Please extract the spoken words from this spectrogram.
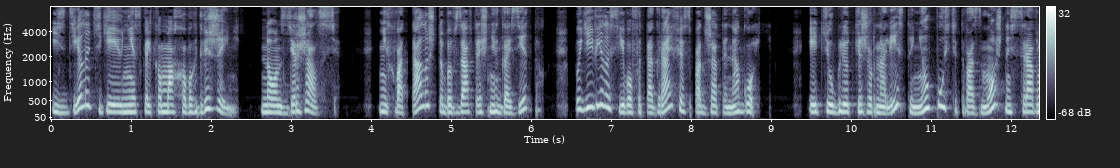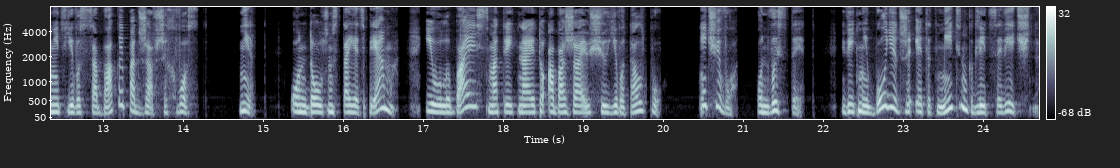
и сделать ею несколько маховых движений, но он сдержался. Не хватало, чтобы в завтрашних газетах появилась его фотография с поджатой ногой. Эти ублюдки-журналисты не упустят возможность сравнить его с собакой, поджавшей хвост. Нет, он должен стоять прямо и, улыбаясь, смотреть на эту обожающую его толпу. Ничего, он выстоит. Ведь не будет же этот митинг длиться вечно.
